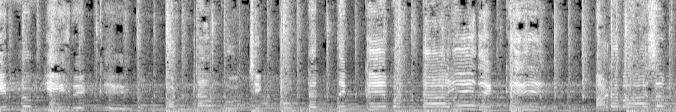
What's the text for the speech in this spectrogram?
இன்னும் இருக்கு. பட்டாம்பூச்சி கூட்டத்துக்கு பட்டா எதுக்கு? அடவாசம்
